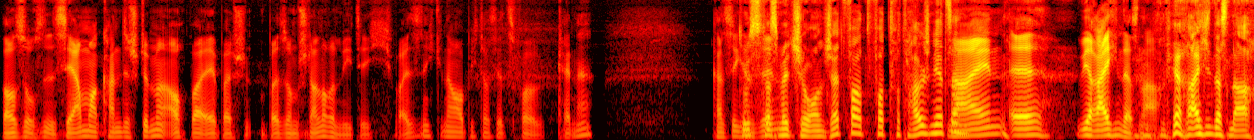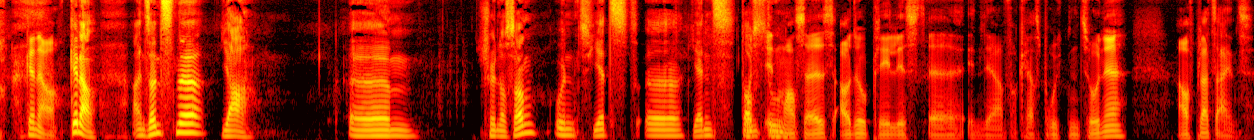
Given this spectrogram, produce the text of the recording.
war so eine sehr markante Stimme, auch bei, bei, bei so einem schnelleren Lied. Ich weiß nicht genau, ob ich das jetzt voll kenne. Kannst du Tust das mit Joan Jett vert vert vertauschen jetzt? Nein, äh, wir reichen das nach. Wir reichen das nach. Genau. Genau. Ansonsten, äh, ja. Ähm, schöner Song. Und jetzt, äh, Jens, Und darfst in du. Marcells Auto-Playlist äh, in der verkehrsberuhigten Zone auf Platz 1.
